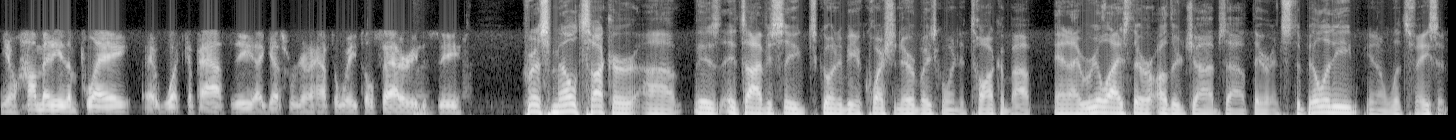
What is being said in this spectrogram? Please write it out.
you know, how many of them play at what capacity? I guess we're going to have to wait till Saturday to see. Chris Mel Tucker uh, is it's obviously it's going to be a question everybody's going to talk about, and I realize there are other jobs out there and stability. You know, let's face it,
